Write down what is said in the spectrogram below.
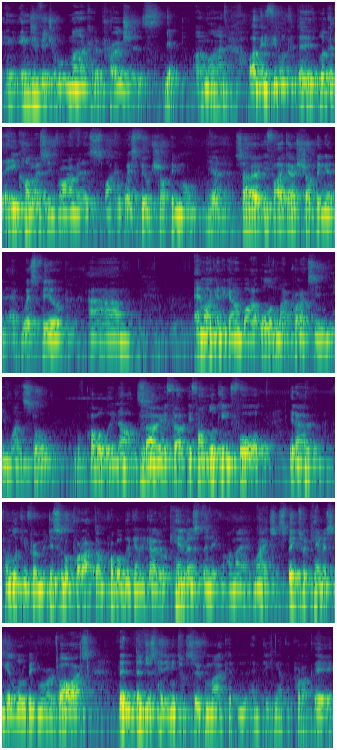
in individual market approaches Yep. online. Well, I mean, if you look at the look at the e-commerce environment as like a Westfield shopping mall, Yeah. So if I go shopping at, at Westfield, um, am I going to go and buy all of my products in, in one store? Well, probably not. So if, I, if I'm looking for, you know, if I'm looking for a medicinal product, I'm probably going to go to a chemist, and if I may, might actually speak to a chemist and get a little bit more advice than, than just heading into a supermarket and, and picking up the product there.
